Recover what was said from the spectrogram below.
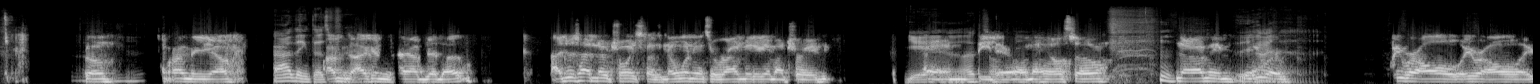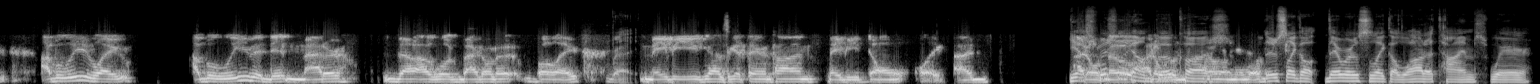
so I mean, yeah. I think that's I'm. I can say I did that. I just had no choice because no one was around me to get my trade yeah, and be all- there on the hill. So no, I mean we were we were all we were all like I believe like I believe it didn't matter that I look back on it, but like right. maybe you guys get there in time, maybe you don't. Like I Yeah, I don't especially know. on I don't, I don't remember. there's like a there was like a lot of times where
